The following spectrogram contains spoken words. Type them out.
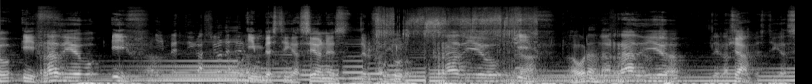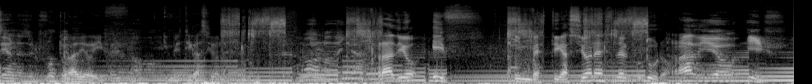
Radio, Radio IF. Radio IF. Investigaciones del futuro. Radio IF. ¿Ahora? La radio de las investigaciones del futuro. Radio IF. Investigaciones. No, lo de ya. Radio IF. Investigaciones del futuro. Radio IF.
